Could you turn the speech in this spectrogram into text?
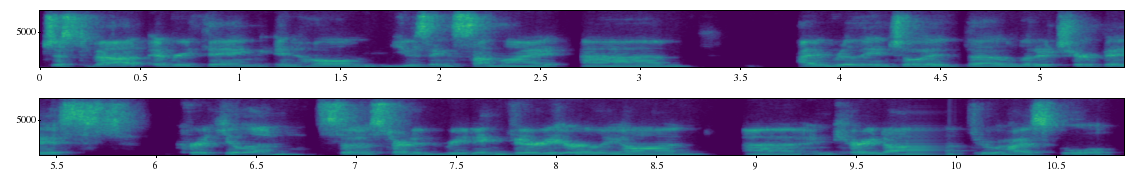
just about everything in home using Sonlight. Um, I really enjoyed the literature-based curriculum, so started reading very early on uh, and carried on through high school.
